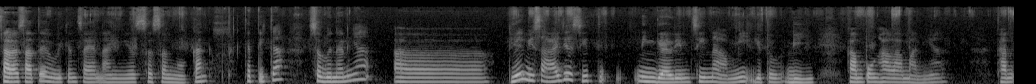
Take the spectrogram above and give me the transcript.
Salah satu yang bikin saya nangis sesengukan ketika sebenarnya uh, dia bisa aja sih ninggalin si Nami gitu di kampung halamannya kan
